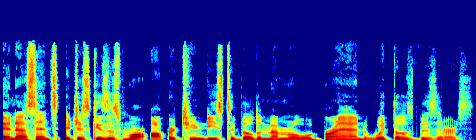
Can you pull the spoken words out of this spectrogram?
in essence, it just gives us more opportunities to build a memorable brand with those visitors.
